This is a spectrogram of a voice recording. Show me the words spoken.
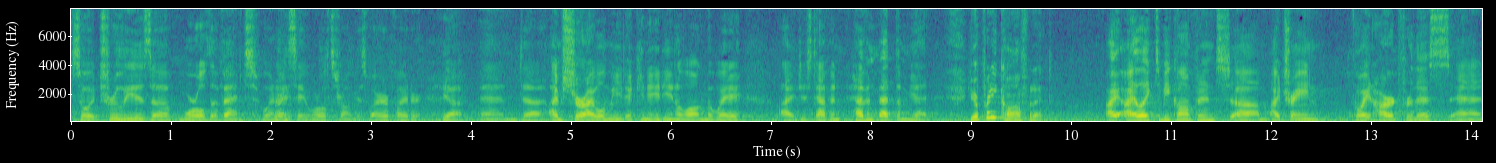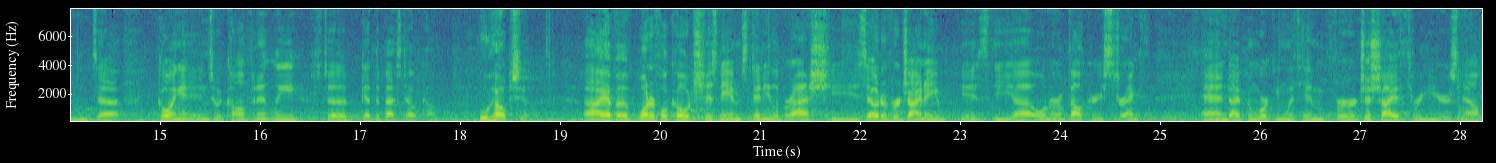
So it truly is a world event when I say world's strongest firefighter. Yeah. And uh, I'm sure I will meet a Canadian along the way. I just haven't haven't met them yet. You're pretty confident. I, I like to be confident. Um, I train quite hard for this and uh, going into it confidently to get the best outcome. Who helps you? Uh, I have a wonderful coach. His name's Denny Labrache. He's out of Regina. He is the uh, owner of Valkyrie Strength. And I've been working with him for just shy of three years now.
